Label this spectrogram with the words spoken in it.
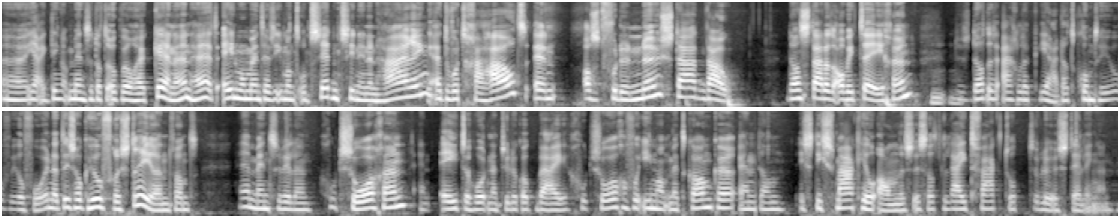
Uh, ja, ik denk dat mensen dat ook wel herkennen. Hè. Het ene moment heeft iemand ontzettend zin in een haring. Het wordt gehaald. En als het voor de neus staat, nou, dan staat het alweer tegen. Mm -mm. Dus dat is eigenlijk, ja, dat komt heel veel voor. En dat is ook heel frustrerend. Want Hè, mensen willen goed zorgen. En eten hoort natuurlijk ook bij goed zorgen voor iemand met kanker. En dan is die smaak heel anders. Dus dat leidt vaak tot teleurstellingen.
